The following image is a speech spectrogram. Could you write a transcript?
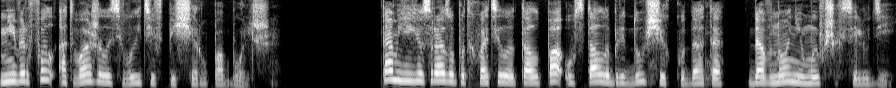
Неверфелл отважилась выйти в пещеру побольше. Там ее сразу подхватила толпа устало бредущих куда-то давно не мывшихся людей.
